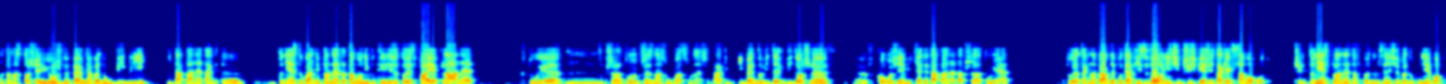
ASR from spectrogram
Natomiast to się już wypełnia według Biblii i ta planeta, y, to nie jest dokładnie planeta, tam oni wykryli, że to jest parę planet, które mm, przelatują przez nasz Układ Słoneczny, tak? I, będą widoczne e, w koło Ziemi. Kiedy ta planeta przelatuje, która tak naprawdę potrafi zwolnić i przyspieszyć, tak jak samochód, czyli to nie jest planeta w pewnym sensie według mnie, bo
